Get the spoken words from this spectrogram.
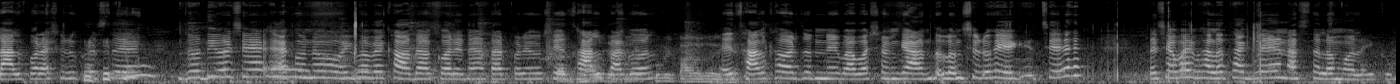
লাল পড়া শুরু করছে। যদিও সে এখনও ওইভাবে খাওয়া দাওয়া করে না তারপরেও সে ঝাল পাগল। এই ঝাল খাওয়ার জন্য বাবার সঙ্গে আন্দোলন শুরু হয়ে গেছে। তো সবাই ভালো থাকবেন। আসসালামু আলাইকুম।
